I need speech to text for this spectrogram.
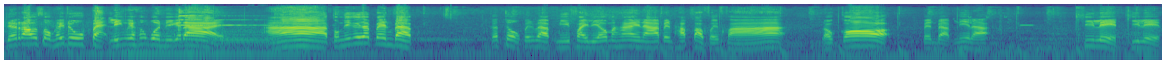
เดี๋ยวเราส่งให้ดูแปะลิงก์ไว้ข้างบนนี้ก็ได้อ่าตรงนี้ก็จะเป็นแบบกระจกเป็นแบบมีไฟเลี้ยวมาให้นะ เป็นพับปรับไฟฟ้า แล้วก็เป็นแบบนี้ละคีเลตคีเลต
